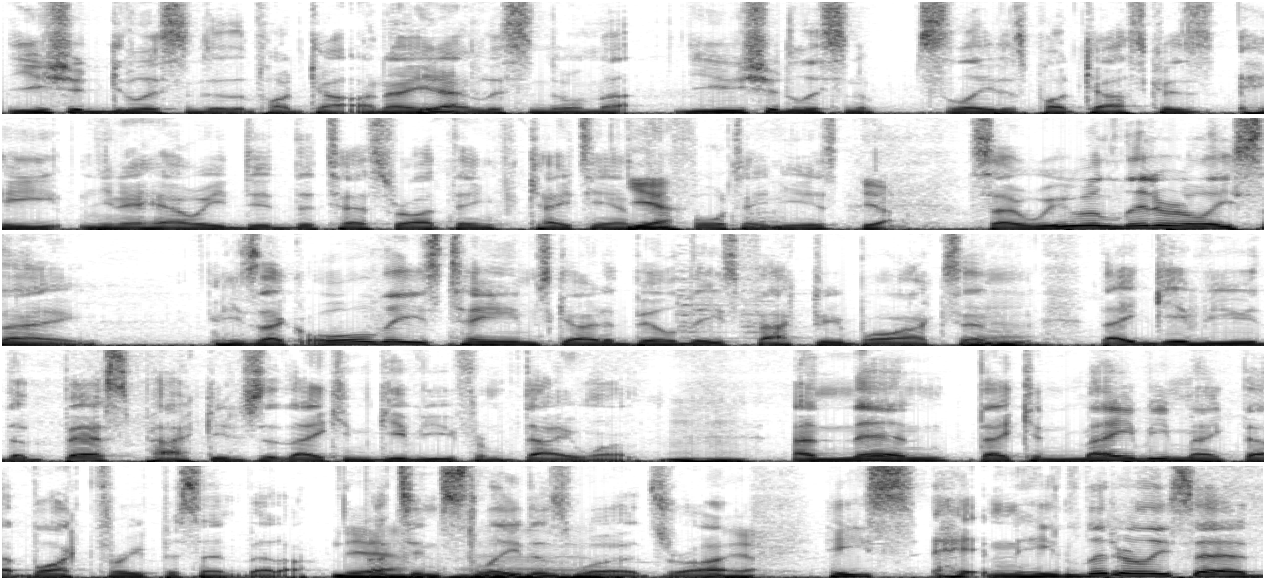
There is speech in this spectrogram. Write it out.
you should listen to the podcast. I know you Yeah. don't listen to him, but you should listen to Sleater's podcast because he, you know, how he did the test ride thing for KTM Yeah. for 14 years. Yeah. So we were literally saying, he's like, all these teams go to build these factory bikes and Yeah. they give you the best package that they can give you from day one. Mm-hmm. And then they can maybe make that bike 3% better. Yeah. That's in Sleater's Yeah, words, right? He's, and he literally said,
